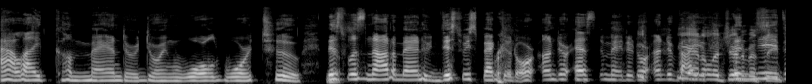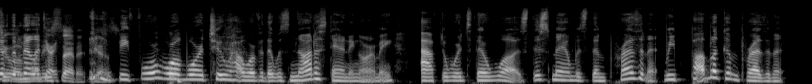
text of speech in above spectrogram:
Allied commander during World War II. This yes. was not a man who disrespected or underestimated or undervalued the needs of the military. It, yes. Before World War II, however, there was not a standing army. Afterwards, there was. This man was then president, Republican president,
